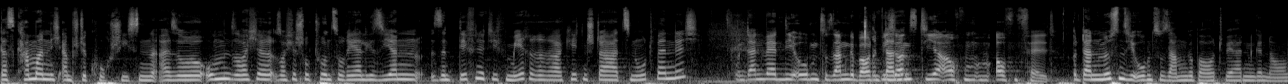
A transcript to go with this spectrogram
das kann man nicht am Stück hochschießen. Also um solche, solche Strukturen zu realisieren, sind definitiv mehrere Raketenstarts notwendig. Und dann werden die oben zusammengebaut, und wie dann, sonst hier auch auf dem Feld. Und dann müssen sie oben zusammengebaut werden, genau.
